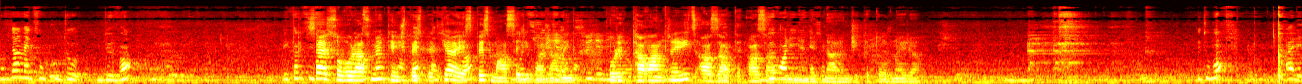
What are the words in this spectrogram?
on vient mettre son couteau devant Սա է սովորացնում են, թե ինչպես պետք է այսպես մասերի բաժանենք, որ այդ թաղանթներից ազատ ազատ լինեն այդ նարնջի կտորները։ Allez,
